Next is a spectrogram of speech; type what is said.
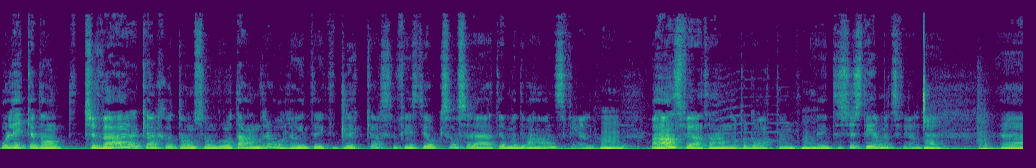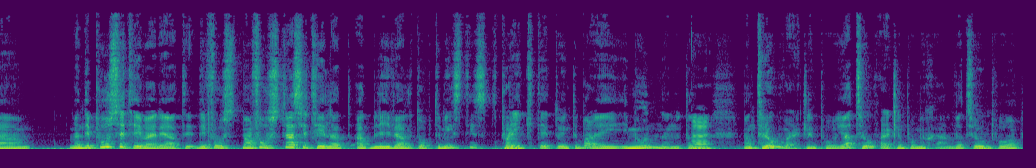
Och likadant tyvärr kanske åt de som går åt andra håll och inte riktigt lyckas. Så finns det också sådär att ja, men det var hans fel. Mm. Det var hans fel att han hamnade på gatan. Mm. Det är inte systemets fel. Nej. Men det positiva är det att det, fost, man fostras ju till att, att bli väldigt optimistisk på Mm. riktigt och inte bara i, i munnen. Utan Nej. man tror verkligen på, jag tror verkligen på mig själv. Jag tror Mm. på,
